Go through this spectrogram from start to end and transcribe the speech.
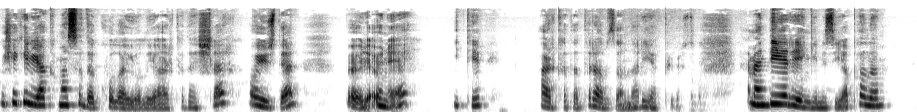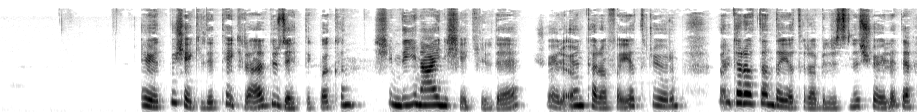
Bu şekil yakması da kolay oluyor arkadaşlar. O yüzden böyle öne itip arkada trabzanları yapıyoruz. Hemen diğer rengimizi yapalım. Evet bu şekilde tekrar düz ettik. Bakın şimdi yine aynı şekilde şöyle ön tarafa yatırıyorum. Ön taraftan da yatırabilirsiniz. Şöyle de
